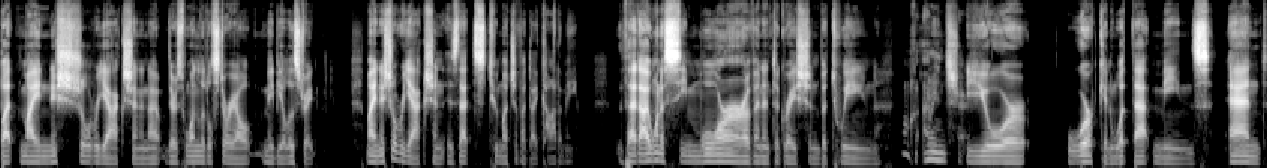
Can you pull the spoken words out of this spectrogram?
but my initial reaction, and I, there's one little story I'll maybe illustrate. My initial reaction is that's too much of a dichotomy. That I want to see more of an integration between. I mean, sure. your work and what that means, and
